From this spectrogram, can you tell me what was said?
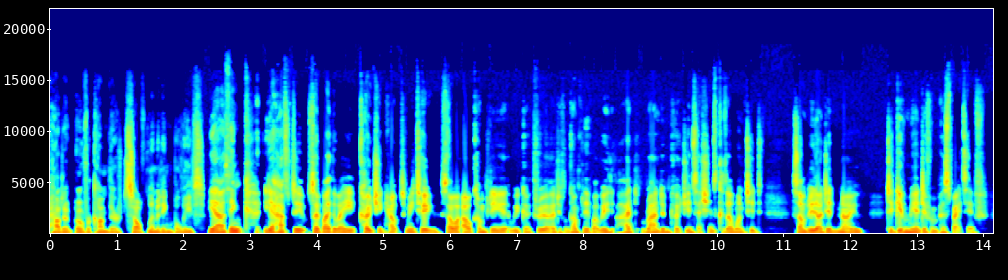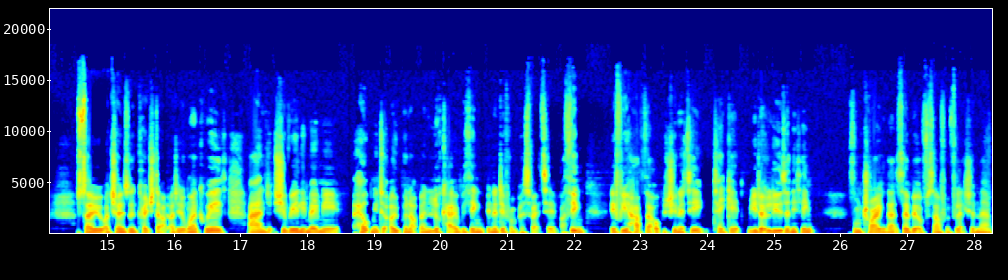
how to overcome their self limiting beliefs? Yeah, I think you have to. So, by the way, coaching helped me too. So, our company, we go through a different company, but we had random coaching sessions because I wanted somebody that I didn't know to give me a different perspective. So I chose a coach that I didn't work with, and she really made me help me to open up and look at everything in a different perspective. I think if you have that opportunity, take it. You don't lose anything from trying that. So a bit of self reflection there.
